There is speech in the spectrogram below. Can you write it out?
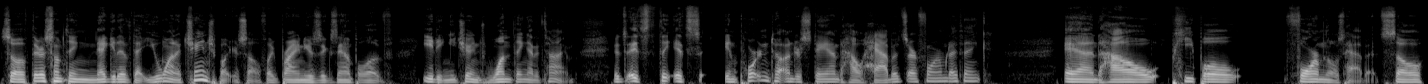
So if there's something negative that you want to change about yourself, like Brian used the example of eating, you change one thing at a time. It's it's the, it's important to understand how habits are formed. I think, and how people form those habits. So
